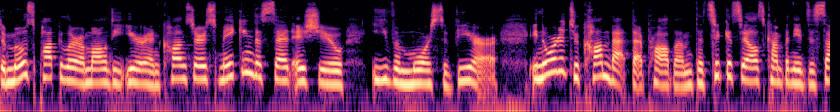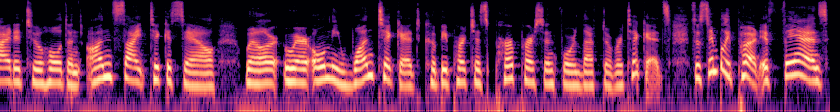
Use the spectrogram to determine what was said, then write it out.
the most popular among the year-end concerts, making the said issue even more severe. In order to combat that problem, the ticket sales company decided to hold an on-site ticket sale where, where only one ticket could be purchased per person for leftover tickets. So simply put, if fans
